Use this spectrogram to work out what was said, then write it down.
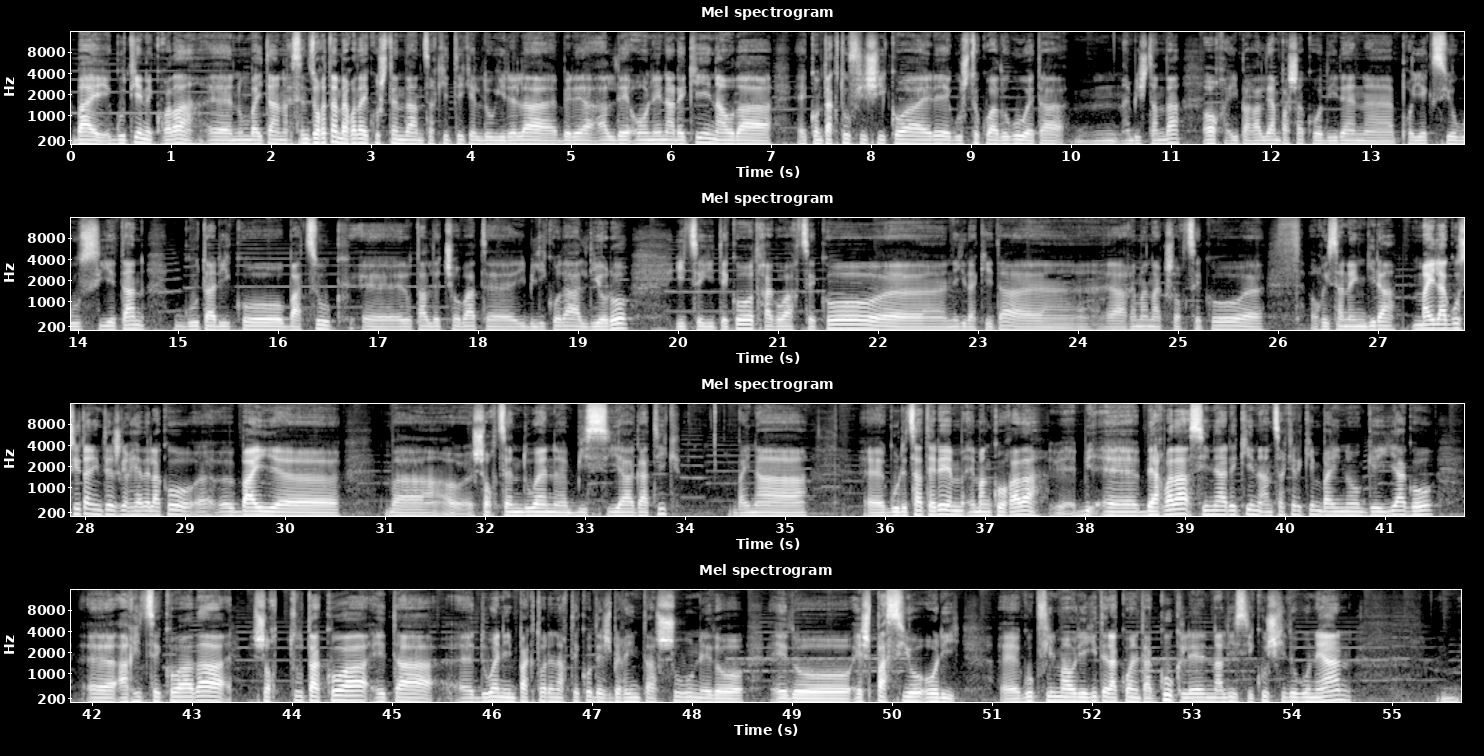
Bai, gutienekoa da, e, nun baitan. Zentzuretan behar da ikusten da antzerkitik heldu girela bere alde onenarekin, hau da e, kontaktu fisikoa ere gustukoa dugu eta mm, biztan da. Hor, ipagaldean pasako diren e, proiektzio guzietan gutariko batzuk e, edo taldetxo bat e, ibiliko da aldi oro, hitz egiteko, trago hartzeko, e, nik dakita, harremanak sortzeko, hori e, izanen gira. Maila guzietan interesgarria delako, e, bai uh, ba, sortzen duen biziagatik, baina uh, guretzat ere emanko da. E, behar bada zinearekin, antzerkerekin baino gehiago, uh, argitzekoa da sortutakoa eta duen impactoren arteko desberdintasun edo, edo espazio hori. guk filma hori egiterakoan eta guk lehen aldiz ikusi dugunean,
